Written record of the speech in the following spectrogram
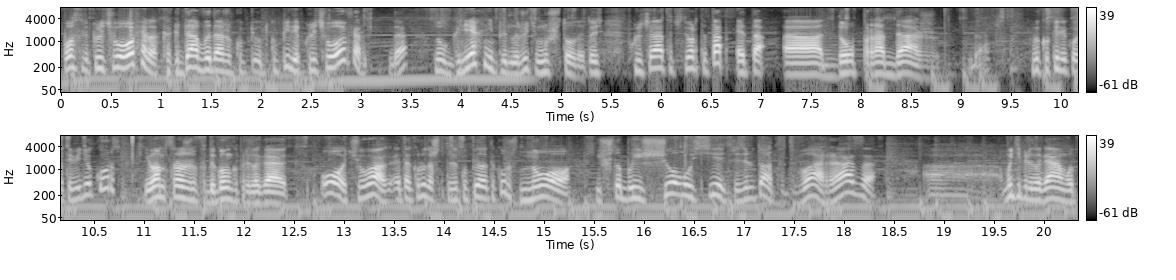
После ключевого оффера, когда вы даже купи, купили ключевой офер, да, ну, грех не предложить ему что-то. То есть, включается четвертый этап, это э, до продажи, да. Вы купили какой-то видеокурс, и вам сразу же в догонку предлагают, о, чувак, это круто, что ты купил этот курс, но, и чтобы еще усилить результат в два раза, э, мы тебе предлагаем вот,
